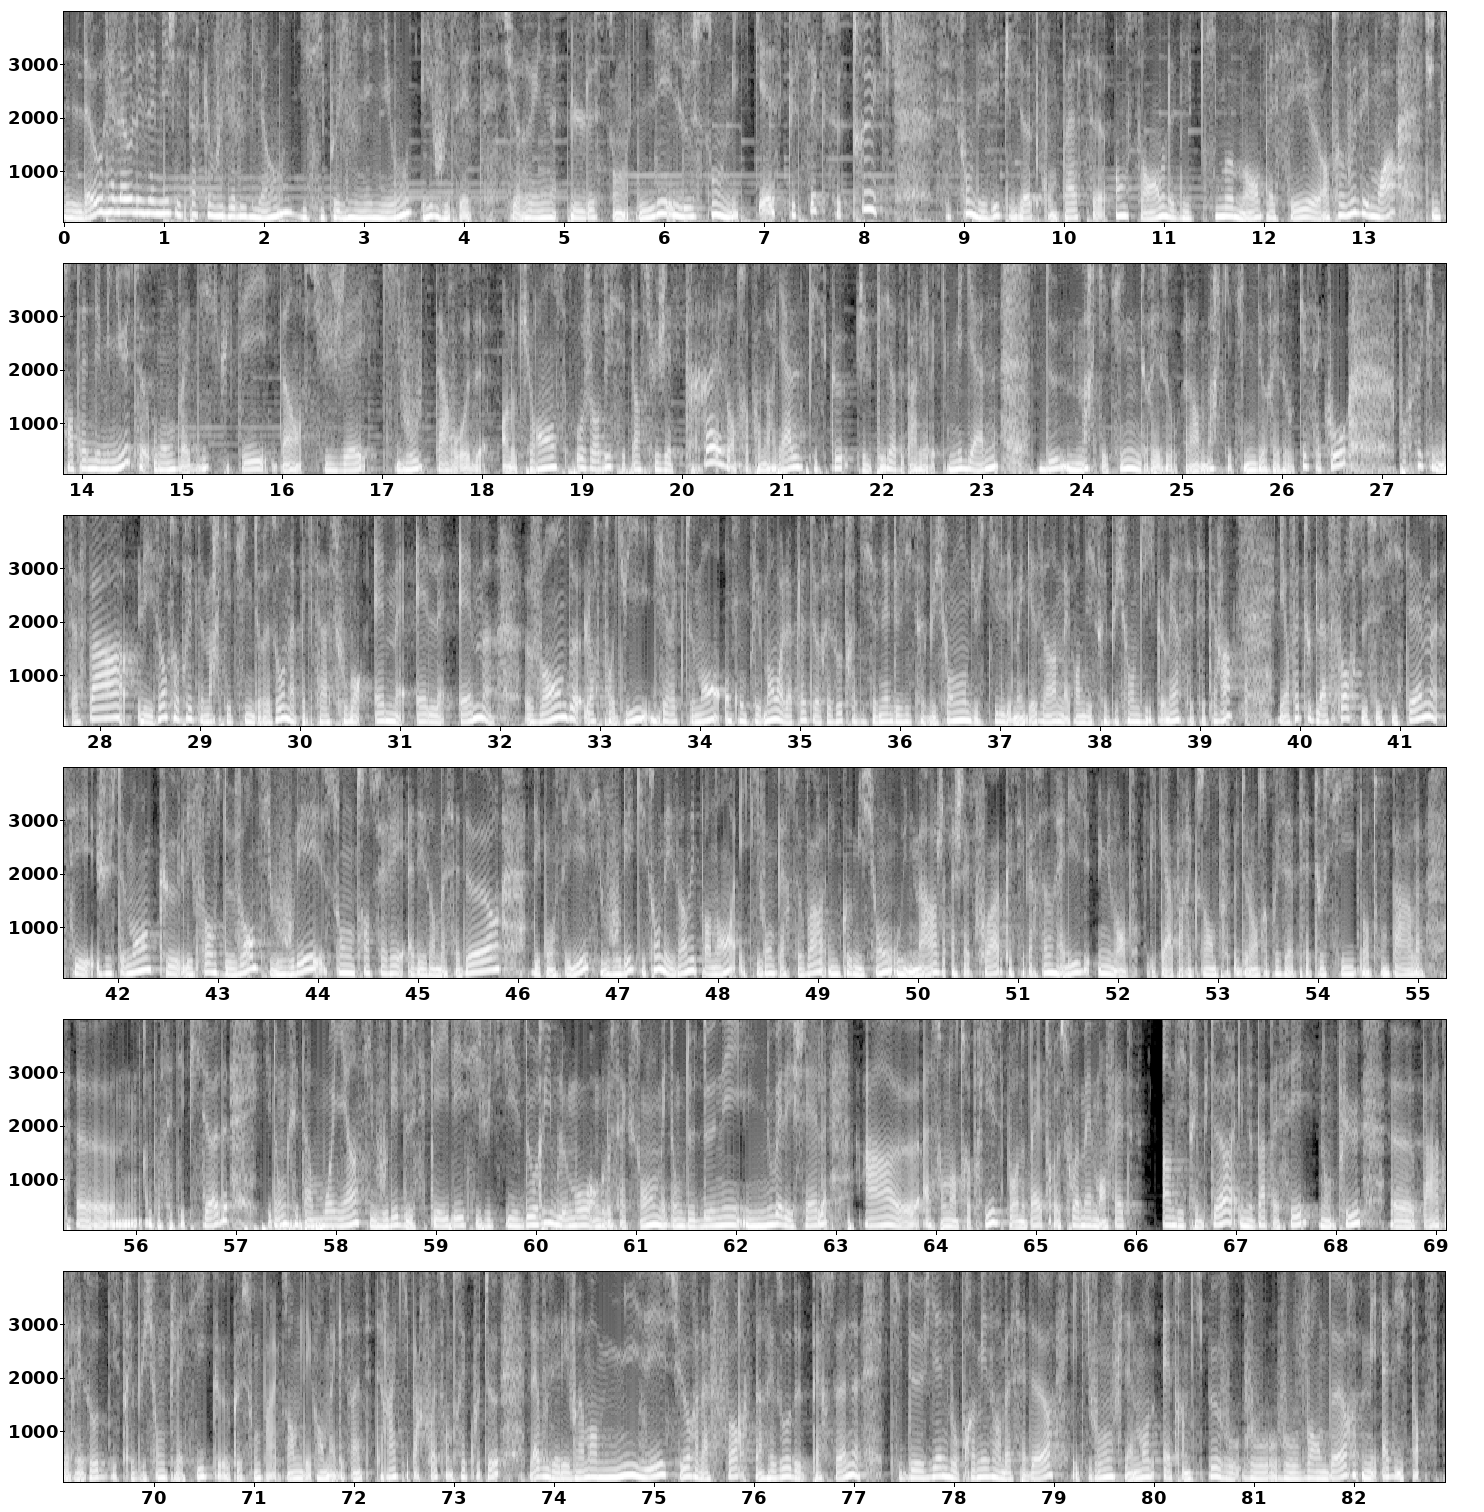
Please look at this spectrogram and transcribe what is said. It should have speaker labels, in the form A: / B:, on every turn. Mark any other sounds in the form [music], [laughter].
A: Hello, hello les amis, j'espère que vous allez bien. Ici Pauline Nénéo et vous êtes sur une leçon. Les leçons, mais qu'est-ce que c'est que ce truc? Ce sont des épisodes qu'on passe ensemble, des petits moments passés euh, entre vous et moi d'une trentaine de minutes où on va discuter d'un sujet qui vous taraude. En l'occurrence, aujourd'hui c'est un sujet très entrepreneurial puisque j'ai le plaisir de parler avec Megan de marketing de réseau. Alors marketing de réseau, qu'est-ce que ça Pour ceux qui ne le savent pas, les entreprises de marketing de réseau, on appelle ça souvent MLM, vendent leurs produits directement en complément ou à la place de réseaux traditionnels de distribution, du style des magasins, de la grande distribution, du e-commerce, etc. Et en fait, toute la force de ce système, c'est justement que les forces de vente, si vous voulez, sont transférées à des ambassadeurs, des conseillers, si vous voulez, qui sont des indépendants et qui vont percevoir une commission ou une marge à chaque fois que ces personnes réalisent une vente. C'est le cas, par exemple, de l'entreprise Upset aussi, dont on parle euh, dans cet épisode. Et donc, c'est un moyen, si vous voulez, de scaler, si j'utilise d'horribles mots anglo-saxons, mais donc de donner une nouvelle échelle à, euh, à son entreprise pour ne pas être soi-même en fait un distributeur et ne pas passer non plus euh, par des réseaux de distribution classiques euh, que sont par exemple des grands magasins, etc., qui parfois sont très coûteux. Là, vous allez vraiment miser sur la force d'un réseau de personnes qui deviennent vos premiers ambassadeurs et qui vont finalement être un petit peu vos, vos, vos vendeurs, mais à distance.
